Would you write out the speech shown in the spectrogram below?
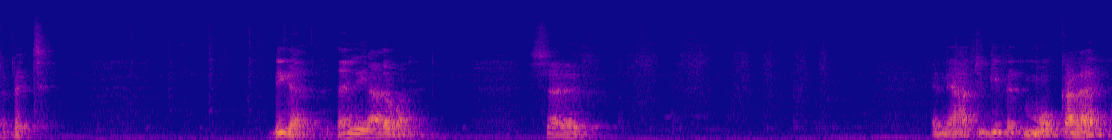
a bit bigger than the other one. So, and now to give it more color,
